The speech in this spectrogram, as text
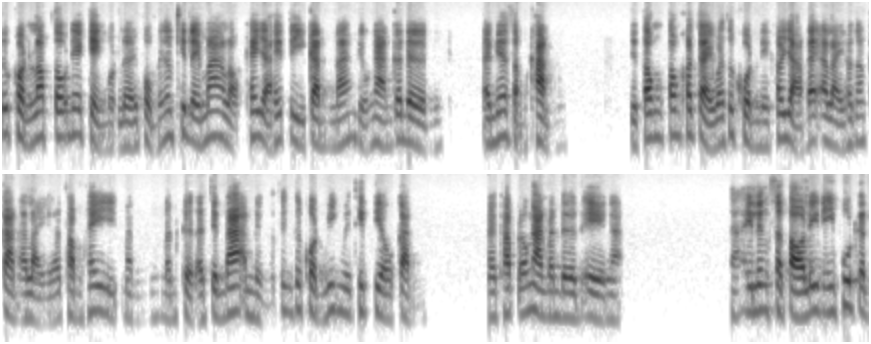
ทุกคนรอบโต๊ะเนี่ยเก่งหมดเลย ผมไม่ต้องคิดอะไรมากหรอกแค่อย่าให้ตีกันนะ เดี๋ยวงานก็เดิน อันนี้ยสำคัญ จะต้องต้องเข้าใจว่าทุกคนเนี่ยเขาอยากได้อะไรเขาต้องการอะไรแล้วทำให้มันมันเกิดอ g e n d a อันหนึ่ง ซึ่งทุกคนวิ่งไปทิศเดียวกันนะครับ แล้วงานมันเดินเองอะนะไอ้เรื่องสตอรี่นี้พูดกัน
